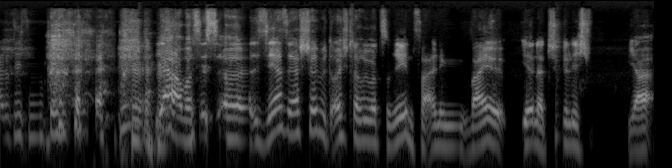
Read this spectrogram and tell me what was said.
alles nicht Ja, aber es ist äh, sehr, sehr schön mit euch darüber zu reden, vor allen Dingen, weil ihr natürlich ja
